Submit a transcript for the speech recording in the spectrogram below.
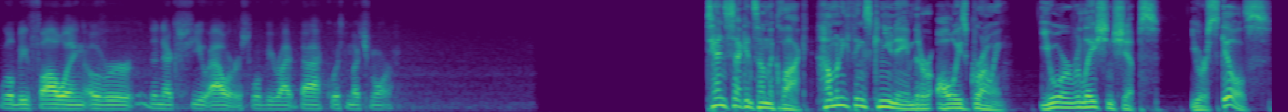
will be following over the next few hours. We'll be right back with much more. 10 seconds on the clock. How many things can you name that are always growing? Your relationships, your skills,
